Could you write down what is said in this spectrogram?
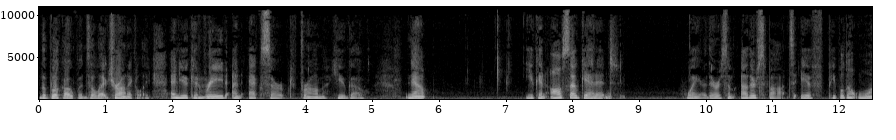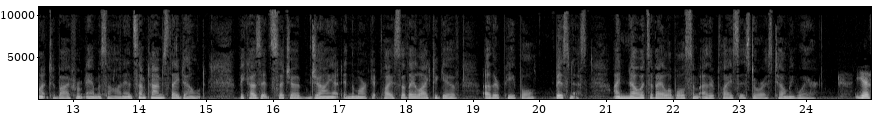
The book opens electronically, and you can mm. read an excerpt from Hugo. Now, you can also get it where there are some other spots if people don't want to buy from Amazon, and sometimes they don't because it's such a giant in the marketplace, so they like to give other people business. I know it's available some other places, Doris. Tell me where. Yes,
